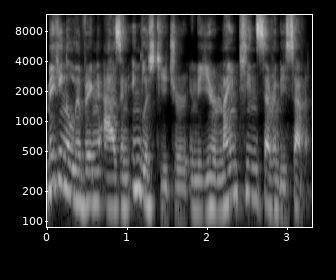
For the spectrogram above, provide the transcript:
making a living as an English teacher in the year 1977.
